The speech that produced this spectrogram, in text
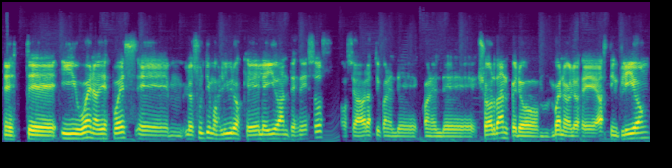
Este, y bueno, después eh, los últimos libros que he leído antes de esos, o sea, ahora estoy con el de, con el de Jordan, pero bueno, los de Austin Kleon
